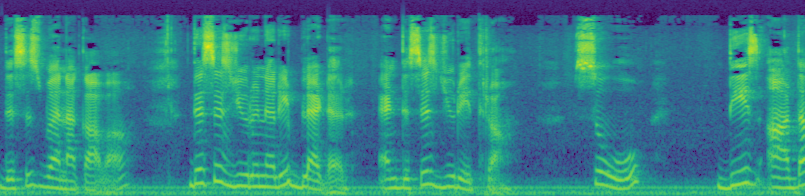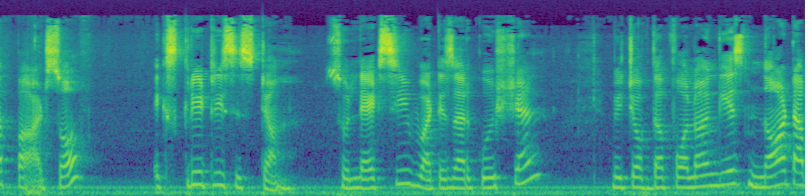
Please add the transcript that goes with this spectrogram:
This is vena cava. This is urinary bladder and this is urethra. So these are the parts of excretory system. So let's see what is our question. Which of the following is not a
